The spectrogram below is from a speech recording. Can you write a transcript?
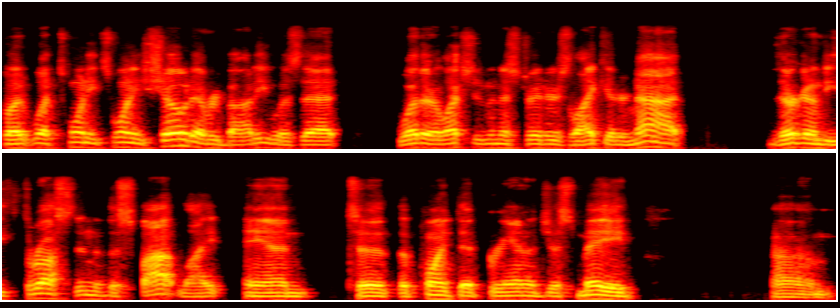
But what 2020 showed everybody was that whether election administrators like it or not, they're going to be thrust into the spotlight. And to the point that Brianna just made, um,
